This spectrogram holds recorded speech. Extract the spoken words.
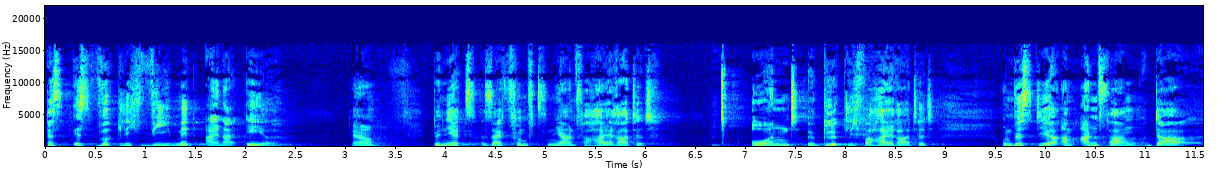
das ist wirklich wie mit einer Ehe. Ja, bin jetzt seit 15 Jahren verheiratet und äh, glücklich verheiratet. Und wisst ihr, am Anfang, da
